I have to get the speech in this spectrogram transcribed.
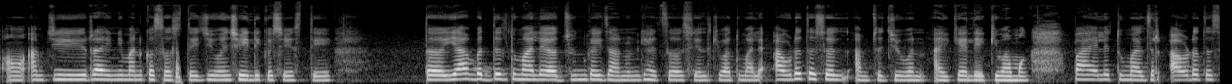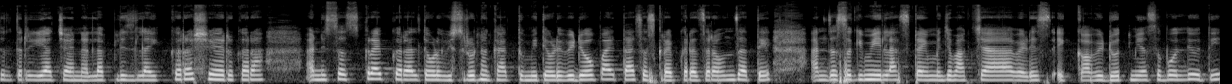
आमची राहणीमान कसं असते जीवनशैली कशी असते तर याबद्दल तुम्हाला अजून काही जाणून घ्यायचं असेल किंवा तुम्हाला आवडत असेल आमचं जीवन ऐकायला किंवा मग पाहायला तुम्हाला जर आवडत असेल तर या चॅनलला प्लीज लाईक करा शेअर करा आणि सबस्क्राईब करायला तेवढं विसरू नका. तुम्ही तेवढे व्हिडिओ पाहता सबस्क्राईब करायचं राहून जाते. आणि जसं की मी लास्ट टाईम म्हणजे मागच्या वेळेस एका व्हिडिओत मी असं बोलली होती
